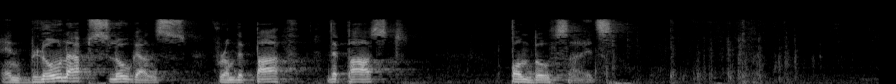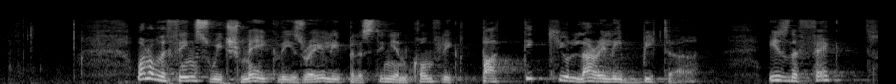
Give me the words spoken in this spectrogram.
and blown up slogans from the path, the past on both sides. One of the things which make the Israeli-Palestinian conflict particularly bitter is the fact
